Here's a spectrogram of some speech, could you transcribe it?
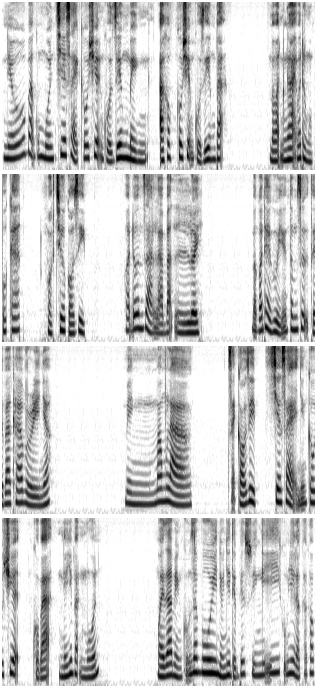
Nếu bạn cũng muốn chia sẻ câu chuyện của riêng mình, à không, câu chuyện của riêng bạn, mà bạn ngại bắt đầu một podcast, hoặc chưa có dịp, hoặc đơn giản là bạn lười, bạn có thể gửi những tâm sự tới ba Calvary nhé. Mình mong là sẽ có dịp chia sẻ những câu chuyện của bạn nếu như bạn muốn. Ngoài ra mình cũng rất vui nếu như được biết suy nghĩ cũng như là các góp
